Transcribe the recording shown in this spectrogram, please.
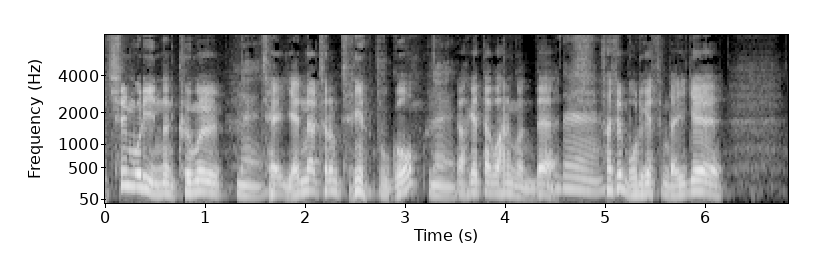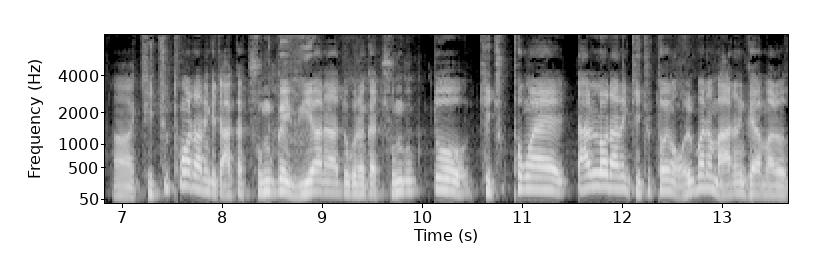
실물이 있는 금을 네. 제 옛날처럼 쟁여두고 네. 하겠다고 하는 건데 네. 사실 모르겠습니다. 이게 어, 기축 통화라는 게 아까 중국의 위안화도 그러니까 중국도 기축 통화에 달러라는 기축 통화에 얼마나 많은 그야말로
